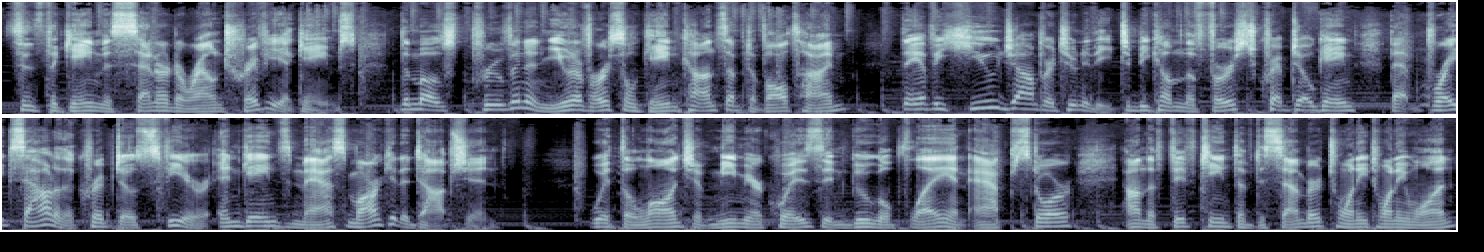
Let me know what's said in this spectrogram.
Since the game is centered around trivia games, the most proven and universal game concept of all time, they have a huge opportunity to become the first crypto game that breaks out of the crypto sphere and gains mass market adoption. With the launch of Mimir Quiz in Google Play and App Store on the 15th of December 2021,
